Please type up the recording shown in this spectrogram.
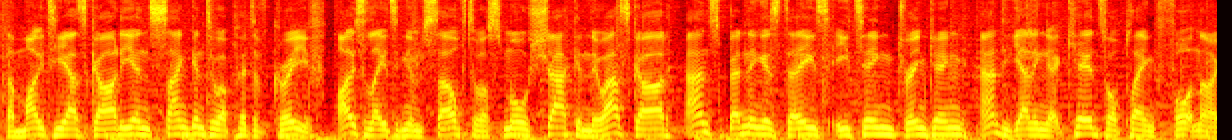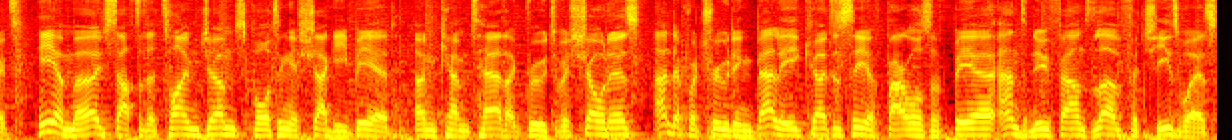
The mighty Asgardian sank into a pit of grief, isolating himself to a small shack in New Asgard and spending his days eating, drinking, and yelling at kids while playing Fortnite. He emerged after the time jump sporting a shaggy beard, unkempt hair that grew to his shoulders, and a protruding belly courtesy of barrels of beer and newfound love for Cheez Whiz.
